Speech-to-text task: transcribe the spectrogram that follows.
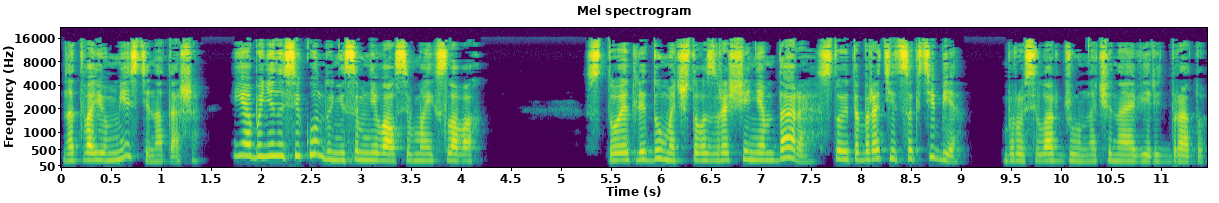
На твоем месте, Наташа, я бы ни на секунду не сомневался в моих словах. Стоит ли думать, что возвращением дара стоит обратиться к тебе, — бросил Арджун, начиная верить брату.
